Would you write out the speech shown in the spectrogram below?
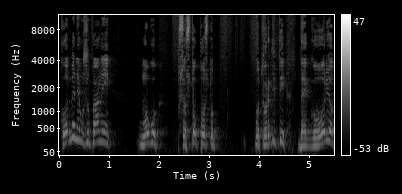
Kod mene u Županiji mogu sa 100% potvrditi da je govorio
